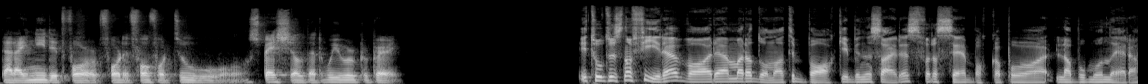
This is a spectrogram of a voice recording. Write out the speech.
that I needed for, for the 442 special that we were preparing. I 2004 var Maradona tilbake i Buenos Aires for å se Bocca på La Bombonera.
